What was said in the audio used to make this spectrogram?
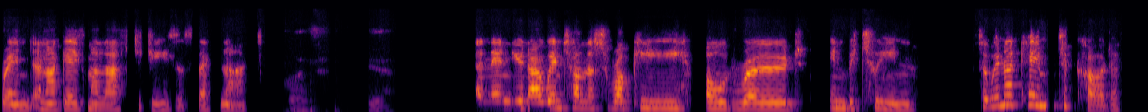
friend and i gave my life to jesus that night Right. Yeah. and then you know i went on this rocky old road in between so when i came to cardiff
